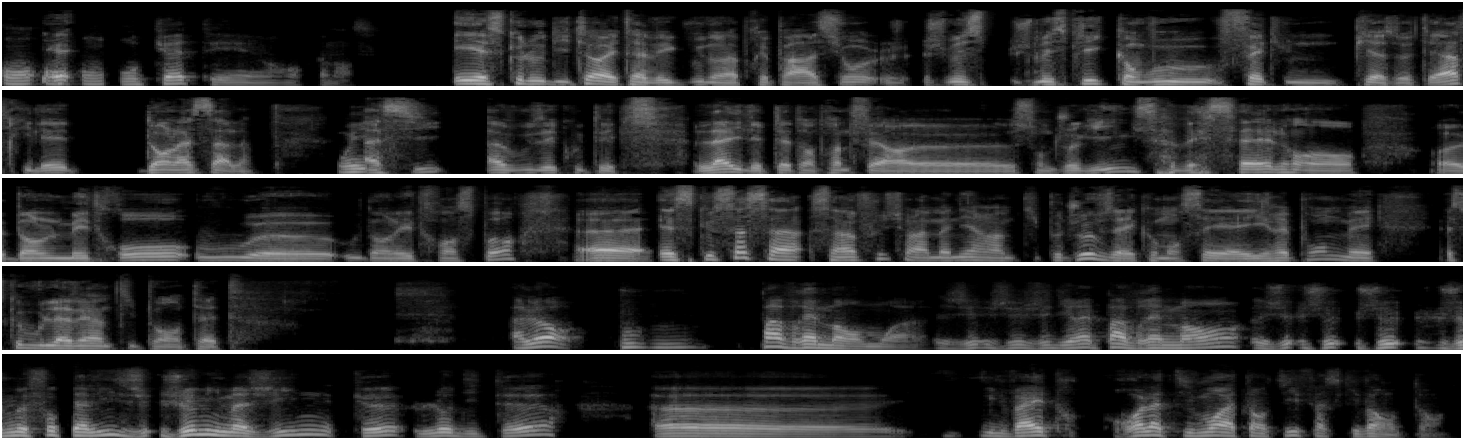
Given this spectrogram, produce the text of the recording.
on, on, on cut et on recommence. Et est-ce que l'auditeur est avec vous dans la préparation? Je, m'explique, quand vous faites une pièce de théâtre, il est dans la salle, oui. assis à vous écouter. Là, il est peut-être en train de faire euh, son jogging, sa vaisselle en, euh, dans le métro ou, euh, ou dans les transports. Euh, est-ce que ça, ça, ça influe sur la manière un petit peu de jouer? Vous avez commencé à y répondre, mais est-ce que vous l'avez un petit peu en tête? Alors, pas vraiment, moi. Je, je, je dirais pas vraiment. Je, je, je me focalise, je, m'imagine que l'auditeur euh, il va être relativement attentif à ce qu'il va entendre.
